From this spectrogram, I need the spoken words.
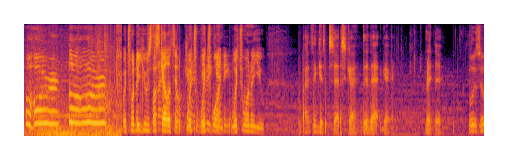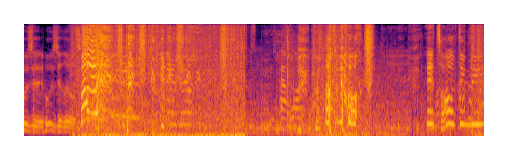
The horror! The horror! Which one of you is the skeleton? Which which one? Which one are you? I think it's this guy, that guy, right there. Who's who's the who's the little? oh no! It's haunting me.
